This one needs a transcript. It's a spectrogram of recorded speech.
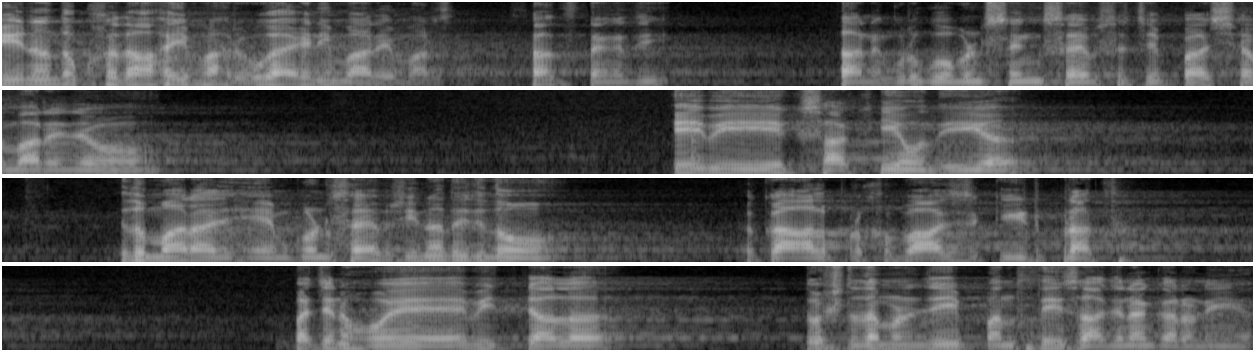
ਇਹਨਾਂ ਤੋਂ ਖੁਦਾ ਹੀ ਮਾਰੂਗਾ ਇਹ ਨਹੀਂ ਮਾਰੇ ਮਾਰ। ਸਤ ਸਿੰਘ ਜੀ। ਧੰਨ ਗੁਰੂ ਗੋਬਿੰਦ ਸਿੰਘ ਸਾਹਿਬ ਸੱਚੇ ਪਾਤਸ਼ਾਹ ਮਾਰੇ ਜੋ ਇਹ ਵੀ ਇੱਕ ਸਾਖੀ ਹੁੰਦੀ ਆ। ਜਦੋਂ ਮਹਾਰਾਜ ਹੇਮਕੁੰਡ ਸਾਹਿਬ ਸੀ ਨਾ ਤੇ ਜਦੋਂ ਅਕਾਲ ਪੁਰਖ ਬਾਜ ਕੀਟ ਪ੍ਰਥ। ਬਚਨ ਹੋਏ ਵੀ ਚੱਲ ਦੁਸ਼ਟ ਦਮਨ ਜੀ, ਪੰਥ ਦੀ ਸਾਜਨਾ ਕਰਨੀ ਆ।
